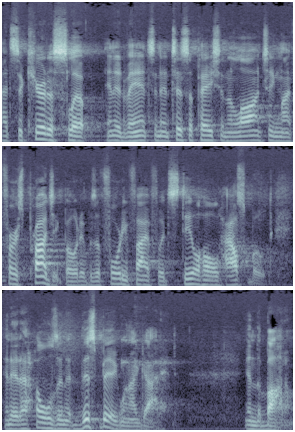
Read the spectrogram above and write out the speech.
I'd secured a slip in advance in anticipation of launching my first project boat. It was a 45 foot steel hull houseboat, and it had holes in it this big when I got it in the bottom.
